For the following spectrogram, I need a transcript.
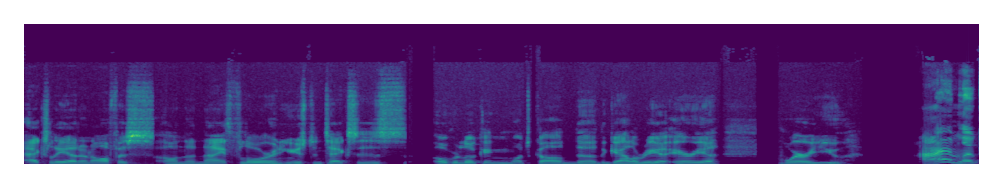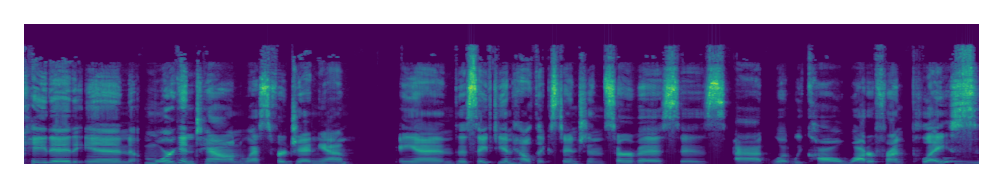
actually at an office on the ninth floor in Houston, Texas, overlooking what's called uh, the Galleria area. Where are you? I am located in Morgantown, West Virginia, and the Safety and Health Extension Service is at what we call Waterfront Place,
